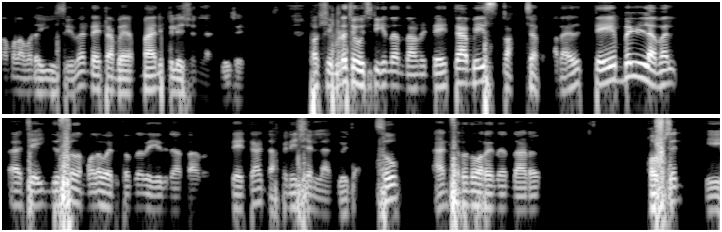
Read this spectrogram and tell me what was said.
നമ്മൾ അവിടെ യൂസ് ചെയ്യുന്ന ഡേറ്റ മാനിപ്പുലേഷൻ ലാംഗ്വേജ് ആയിരിക്കും. പക്ഷെ ഇവിടെ ചോദിച്ചിരിക്കുന്നത് എന്താണ്? ഡേറ്റാബേസ് സ്ട്രക്ചർ അതായത് ടേബിൾ ലെവൽ ചേഞ്ചസ് നമ്മൾ വരുത്തുന്നത് ഏതിനകത്താണ്? ഡേറ്റ ഡെഫിനേഷൻ ലാംഗ്വേജ് ആണ്. സോ ആൻസർ എന്ന് പറയുന്നത് എന്താണ്? Option A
